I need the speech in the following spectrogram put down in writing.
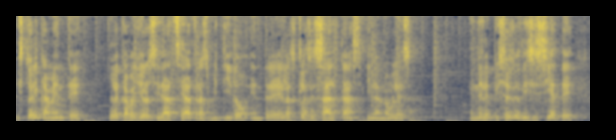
Históricamente, la caballerosidad se ha transmitido entre las clases altas y la nobleza. En el episodio 17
